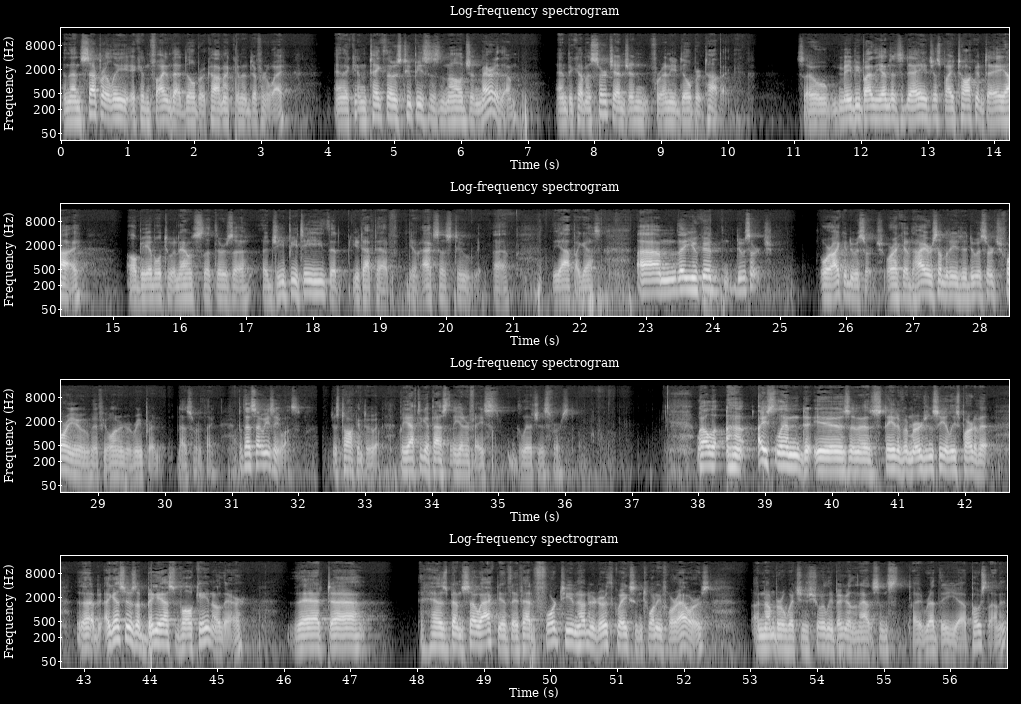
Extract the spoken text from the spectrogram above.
and then separately it can find that Dilbert comic in a different way, and it can take those two pieces of knowledge and marry them, and become a search engine for any Dilbert topic. So maybe by the end of today, just by talking to AI, I'll be able to announce that there's a, a GPT that you'd have to have you know, access to uh, the app, I guess, um, that you could do a search. Or I could do a search. Or I could hire somebody to do a search for you if you wanted to reprint, that sort of thing. But that's how easy it was, just talking to it. But you have to get past the interface glitches first. Well, uh, Iceland is in a state of emergency, at least part of it. Uh, I guess there's a big ass volcano there that uh, has been so active, they've had 1,400 earthquakes in 24 hours, a number which is surely bigger than that since I read the uh, post on it.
